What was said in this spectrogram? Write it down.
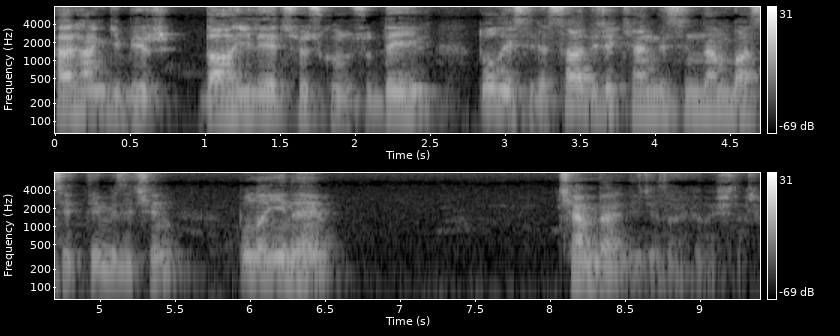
herhangi bir dahiliyet söz konusu değil. Dolayısıyla sadece kendisinden bahsettiğimiz için buna yine çember diyeceğiz arkadaşlar.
